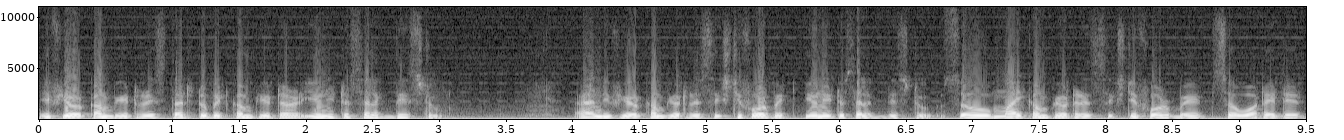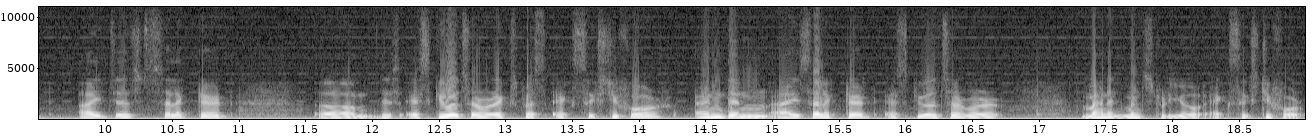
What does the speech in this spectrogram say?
if your computer is 32-bit computer you need to select these two and if your computer is 64-bit you need to select these two. So my computer is 64-bit so what I did I just selected um, this SQL Server Express x64 and then I selected SQL Server management studio x64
